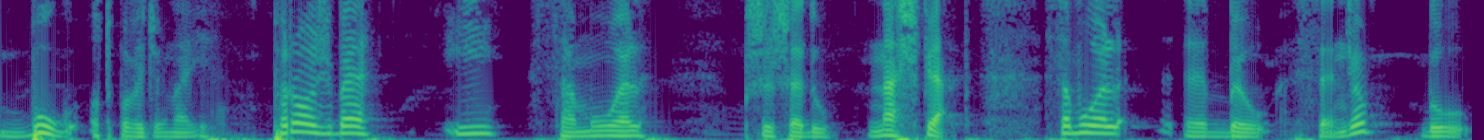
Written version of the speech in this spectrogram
Bóg odpowiedział na jej prośbę i Samuel przyszedł na świat. Samuel e, był sędzią, był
